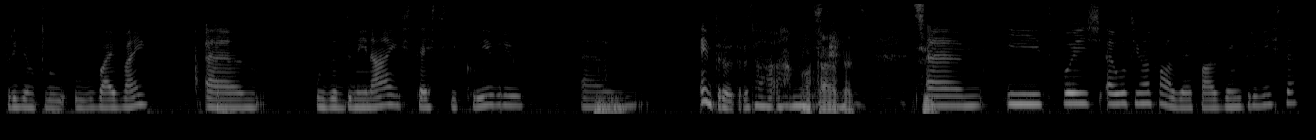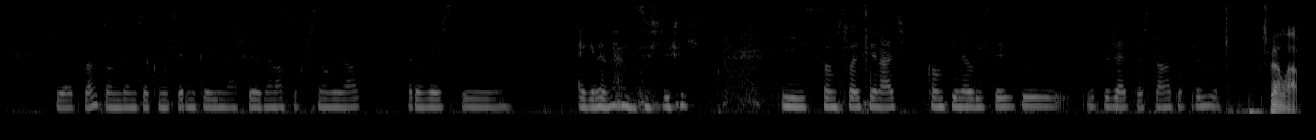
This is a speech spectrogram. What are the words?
por exemplo, o vai-vem. Um, os abdominais, testes de equilíbrio, um, hum. entre outros. Há, há muitos okay, testes. Okay. Um, e depois a última fase é a fase da entrevista, que é pronto, onde damos a conhecer um bocadinho, acho eu, da nossa personalidade para ver se agradamos os juristas e somos selecionados como finalistas do, do projeto Astronauta por um Dia. Espera lá,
